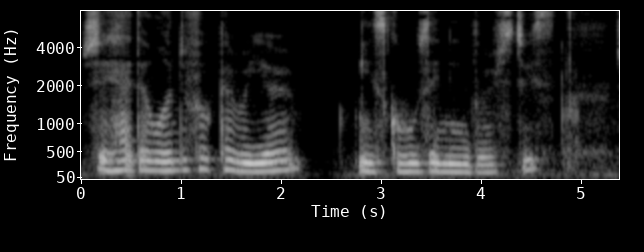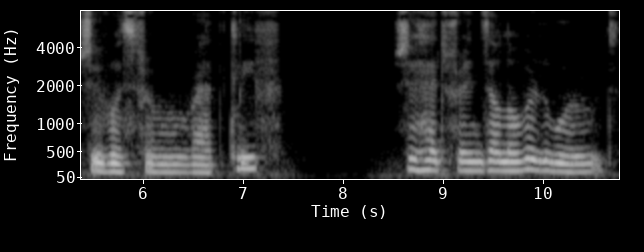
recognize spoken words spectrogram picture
She had a wonderful career in schools and universities. She was from Radcliffe. She had friends all over the world.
